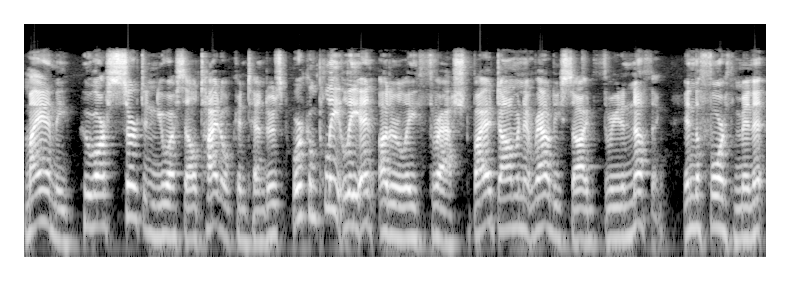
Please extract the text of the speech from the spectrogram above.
Miami, who are certain USL title contenders, were completely and utterly thrashed by a dominant Rowdy side 3 to nothing. In the fourth minute,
